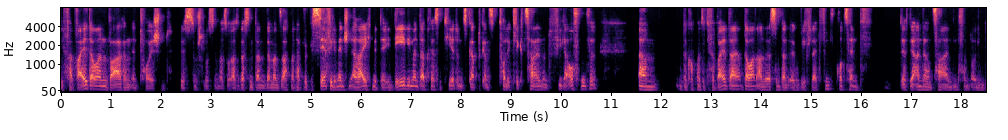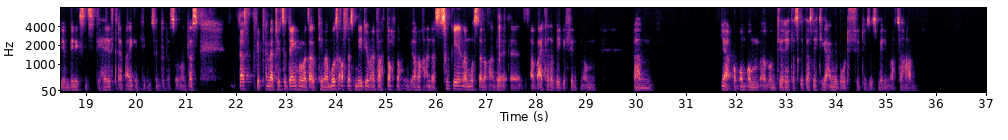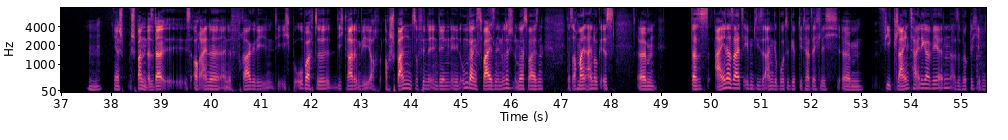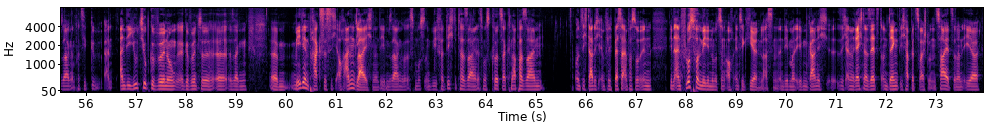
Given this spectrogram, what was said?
Die Verweildauern waren enttäuschend bis zum Schluss immer so. Also das sind dann, wenn man sagt, man hat wirklich sehr viele Menschen erreicht mit der Idee, die man da präsentiert und es gab ganz tolle Klickzahlen und viele Aufrufe. Ähm, und dann guckt man sich die Verweildauern an und das sind dann irgendwie vielleicht fünf Prozent der, der anderen Zahlen, von Leuten, die wenigstens die Hälfte dabei geblieben sind oder so. Und das, das gibt einem natürlich zu denken, wo man sagt, okay, man muss auf das Medium einfach doch noch irgendwie auch noch anders zugehen, man muss da noch andere, äh, weitere Wege finden, um ähm, ja, um, um, um, um die, das, das richtige Angebot für dieses Medium auch zu haben. Mhm. Ja, spannend. Also da ist auch eine, eine Frage, die, die ich beobachte, die ich gerade irgendwie auch, auch spannend so finde in den, in den Umgangsweisen, in den unterschiedlichen Umgangsweisen, dass auch mein Eindruck ist, ähm, dass es einerseits eben diese Angebote gibt, die tatsächlich ähm, viel kleinteiliger werden, also wirklich eben sagen, im Prinzip an, die YouTube-Gewöhnung äh, gewöhnte äh, sagen, ähm, Medienpraxis sich auch angleichen und eben sagen, es muss irgendwie verdichteter sein, es muss kürzer, knapper sein und sich dadurch vielleicht besser einfach so in, in einen Fluss von Mediennutzung auch integrieren lassen, indem man eben gar nicht äh, sich an den Rechner setzt und denkt, ich habe jetzt zwei Stunden Zeit, sondern eher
